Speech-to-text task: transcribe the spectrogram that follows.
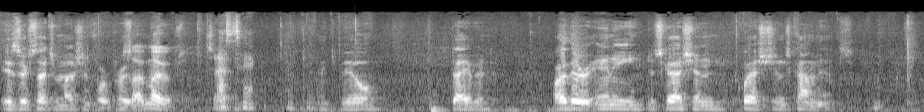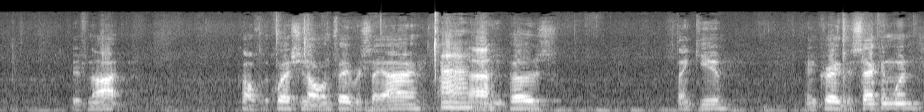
Is there such a motion for approval? So moved. I second. Thank you, Bill. David, are there any discussion, questions, comments? If not, call for the question. All in favor, say aye. Aye. Any opposed? Thank you. And Craig, the second one?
